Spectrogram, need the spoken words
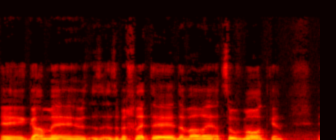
Uh, גם, uh, זה, בהחלט uh, דבר עצוב מאוד, כן? Uh,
